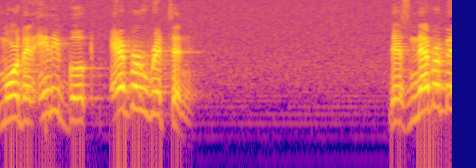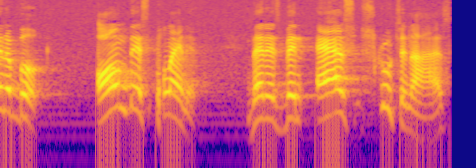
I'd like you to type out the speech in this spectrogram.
more than any book ever written. There's never been a book on this planet that has been as scrutinized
